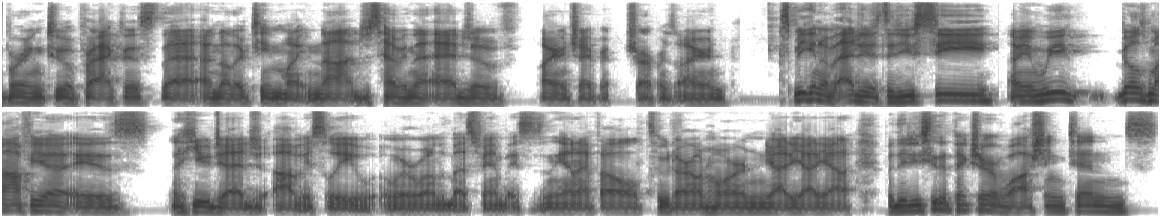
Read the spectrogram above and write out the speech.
bring to a practice that another team might not. Just having that edge of iron sharpens iron. Speaking of edges, did you see? I mean, we Bills Mafia is a huge edge. Obviously, we're one of the best fan bases in the NFL. Toot our own horn, yada yada yada. But did you see the picture of Washington's?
